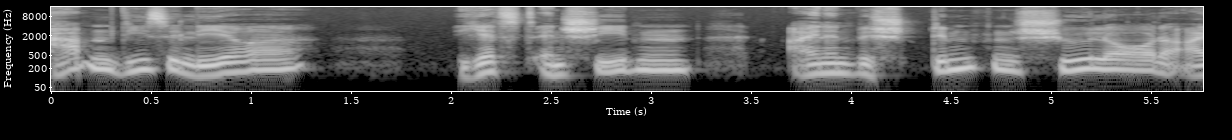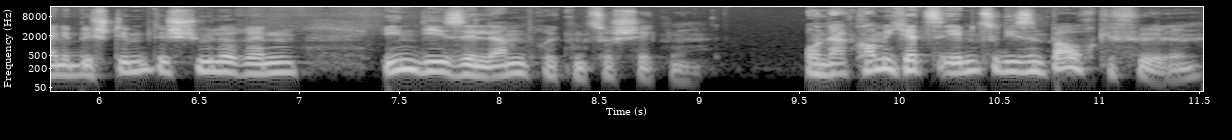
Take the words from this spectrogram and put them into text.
haben diese Lehrer jetzt entschieden, einen bestimmten Schüler oder eine bestimmte Schülerin in diese Lernbrücken zu schicken. Und da komme ich jetzt eben zu diesem Bauchgefühl.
